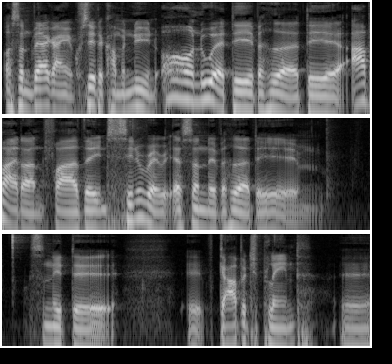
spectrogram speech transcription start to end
og sådan hver gang jeg kunne se, der kom en ny, åh, oh, nu er det, hvad hedder det, arbejderen fra The Incinerary, altså sådan, øh, hvad hedder det, øh, sådan et øh, øh, garbage plant, øh,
